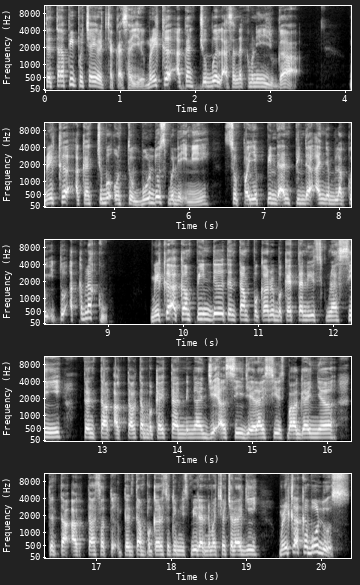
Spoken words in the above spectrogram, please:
Tetapi percaya cakap saya, mereka akan cuba laksanakan benda ini juga. Mereka akan cuba untuk bulldoze benda ini supaya pindaan-pindaan yang berlaku itu akan berlaku. Mereka akan pindah tentang perkara berkaitan diskriminasi, tentang akta-akta berkaitan dengan JLC, JLIC dan sebagainya, tentang akta satu, tentang perkara 199 dan macam-macam lagi. Mereka akan bodos.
